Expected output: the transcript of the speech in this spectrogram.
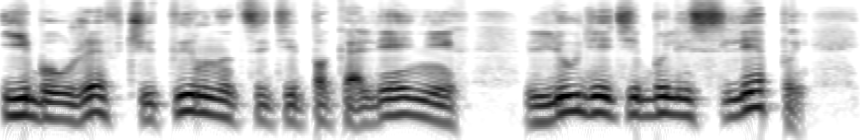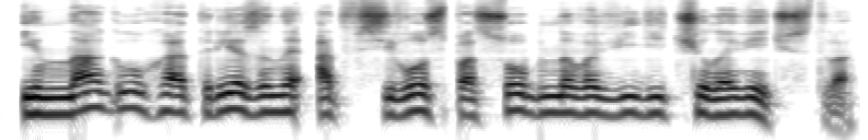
ибо уже в четырнадцати поколениях люди эти были слепы и наглухо отрезаны от всего способного видеть человечества.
